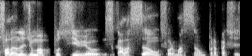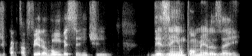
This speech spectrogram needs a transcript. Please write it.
falando de uma possível escalação, formação para a partida de quarta-feira, vamos ver se a gente desenha um Palmeiras aí.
